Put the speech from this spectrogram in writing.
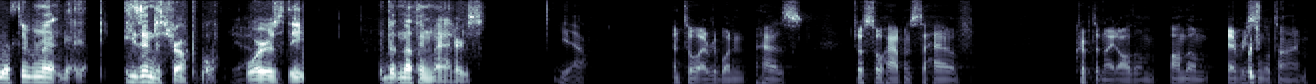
Yeah, Superman, he's indestructible. Yeah. Whereas the, nothing matters. Yeah. Until everyone has just so happens to have kryptonite on them on them every Which- single time.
